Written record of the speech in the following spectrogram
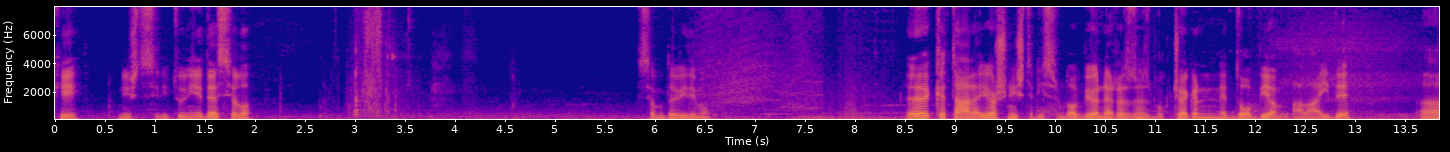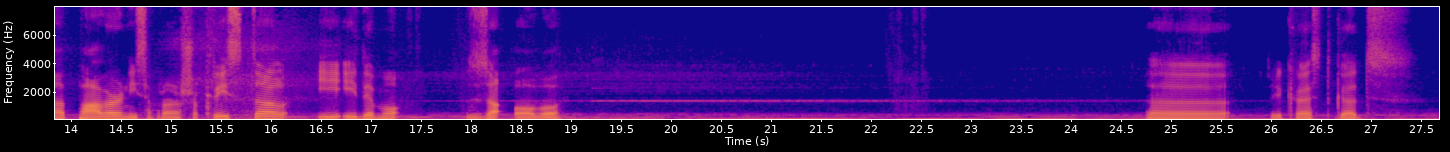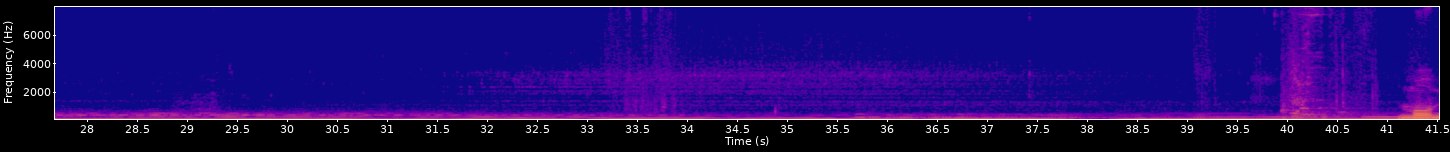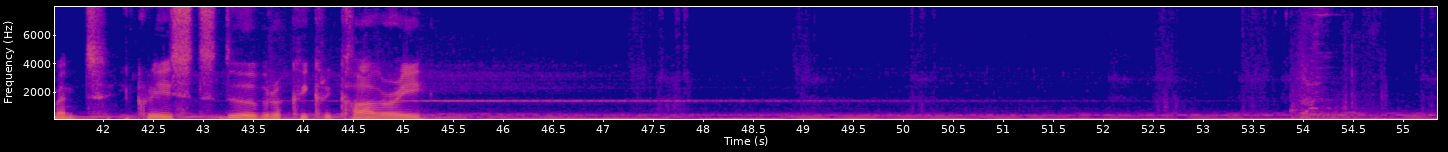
Okej, ništa se ni tu nije desilo. Samo da vidimo. E, katana, još ništa nisam dobio, ne razumijem zbog čega ne dobijam, ali ajde. power, nisam pronašao kristal i idemo za ovo. E, request gods. Increased, dobro, quick recovery.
